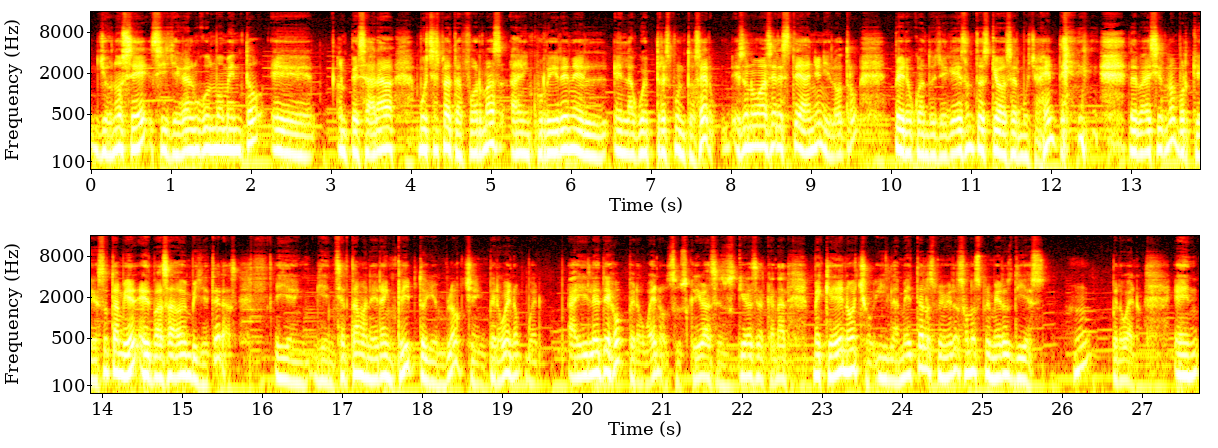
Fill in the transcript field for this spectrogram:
yo no sé si llega algún momento eh, empezar a muchas plataformas a incurrir en, el, en la web 3.0. Eso no va a ser este año ni el otro, pero cuando llegue eso, entonces, ¿qué va a hacer mucha gente? Les va a decir no, porque eso también es basado en billeteras y en, y en cierta manera en cripto y en blockchain. Pero bueno, bueno, ahí les dejo, pero bueno, suscríbanse, suscríbanse al canal. Me quedé en 8 y la meta, los primeros son los primeros 10. Pero bueno, en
